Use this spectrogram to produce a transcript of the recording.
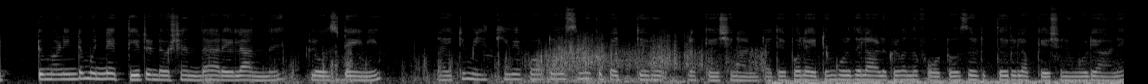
എട്ട് മണിന്റെ മുന്നേ എത്തിയിട്ടുണ്ട്. പക്ഷെ എന്താ അറിയില്ല അന്ന് ക്ലോസ് ഡേനി നൈറ്റ് മിൽക്കി വേ ഫോട്ടോസിനൊക്കെ പറ്റിയൊരു ലൊക്കേഷനാണ് കേട്ടോ അതേപോലെ ഏറ്റവും കൂടുതൽ ആളുകൾ വന്ന് ഫോട്ടോസ് എടുത്ത ഒരു ലൊക്കേഷനും കൂടിയാണ്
